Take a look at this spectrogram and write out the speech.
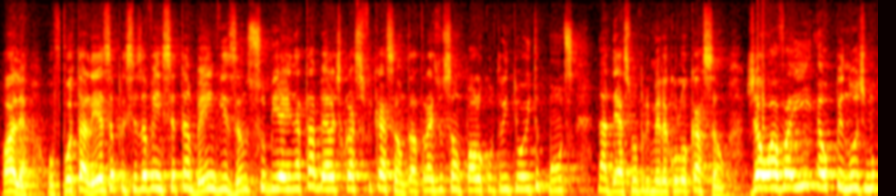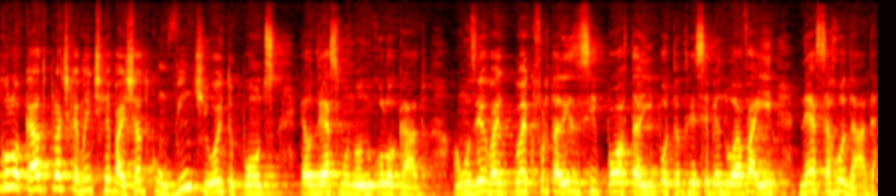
Olha, o Fortaleza precisa vencer também, visando subir aí na tabela de classificação. Está atrás do São Paulo com 38 pontos na 11 colocação. Já o Havaí é o penúltimo colocado, praticamente rebaixado com 28 pontos, é o 19 colocado. Vamos ver vai, como é que o Fortaleza se importa aí, portanto, recebendo o Havaí nessa rodada.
